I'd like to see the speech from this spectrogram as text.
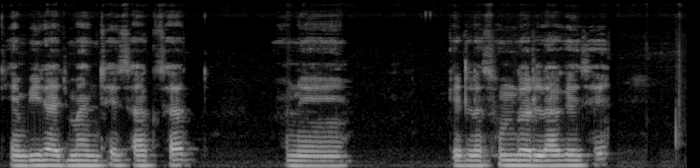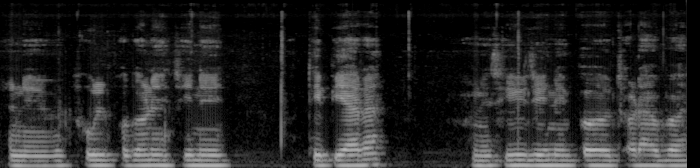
ત્યાં બિરાજમાન છે સાક્ષાત અને કેટલા સુંદર લાગે છે. અને ફૂલ ગણેશજીને અતિ પ્યારા અને શિવજીને ચડાવવા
